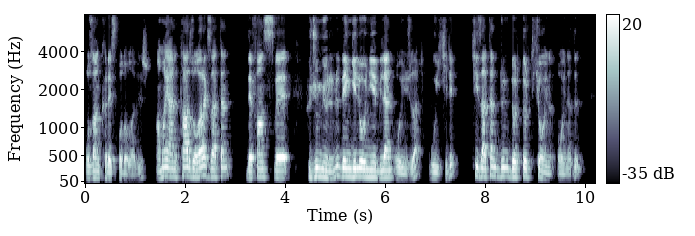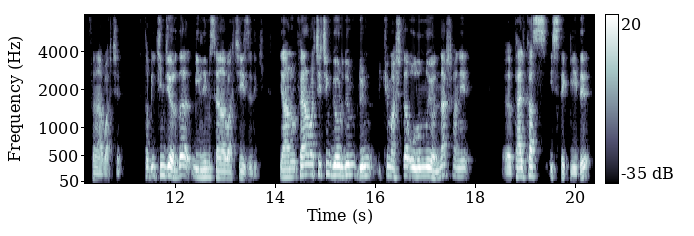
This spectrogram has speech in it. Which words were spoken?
Ozan Crespo da olabilir. Ama yani tarz olarak zaten defans ve hücum yönünü dengeli oynayabilen oyuncular bu ikili. Ki zaten dün 4-4-2 oynadı Fenerbahçe. Tabii ikinci yarıda bildiğimiz Fenerbahçe'yi izledik. Yani Fenerbahçe için gördüğüm dünkü maçta olumlu yönler hani e, Pelkas istekliydi.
